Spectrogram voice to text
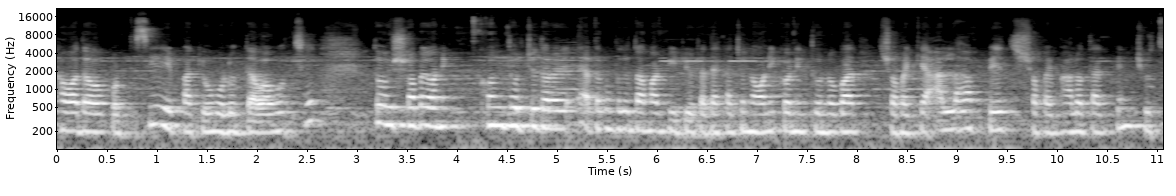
খাওয়া দাওয়া করতেছি এই ফাঁকেও হলুদ দেওয়া হচ্ছে। তো সবাই অনেকক্ষণ ধৈর্য ধরে এতক্ষণ পর্যন্ত আমার ভিডিওটা দেখার জন্য অনেক অনেক ধন্যবাদ। সবাইকে আল্লাহ হাফেজ। সবাই ভালো থাকবেন, সুস্থ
